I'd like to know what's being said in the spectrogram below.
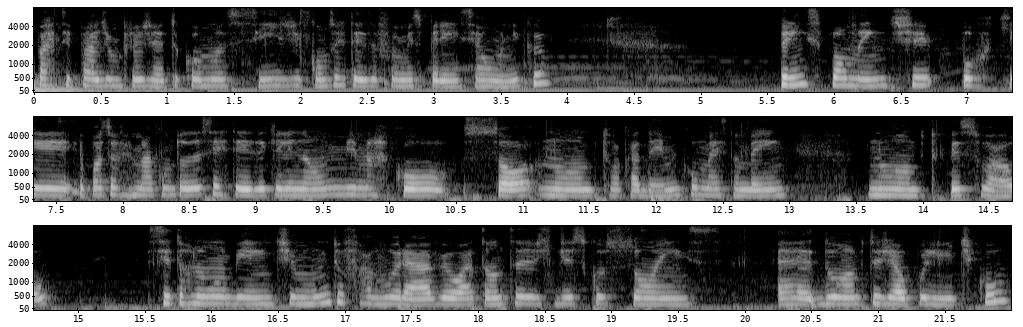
Participar de um projeto como a CIG com certeza foi uma experiência única principalmente porque eu posso afirmar com toda certeza que ele não me marcou só no âmbito acadêmico, mas também no âmbito pessoal. Se tornou um ambiente muito favorável a tantas discussões é, do âmbito geopolítico,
